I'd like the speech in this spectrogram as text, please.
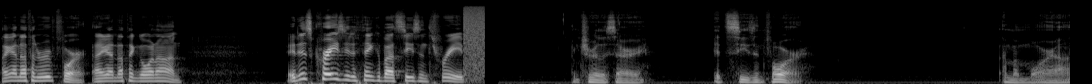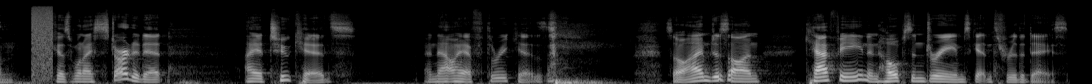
I got nothing to root for. I got nothing going on. It is crazy to think about season three. I'm truly sorry. It's season four. I'm a moron. Because when I started it, I had two kids, and now I have three kids. so I'm just on caffeine and hopes and dreams getting through the days.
